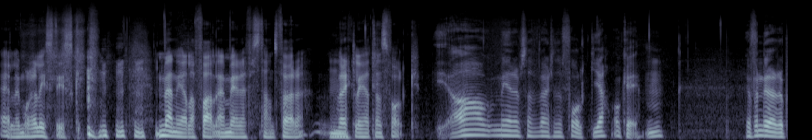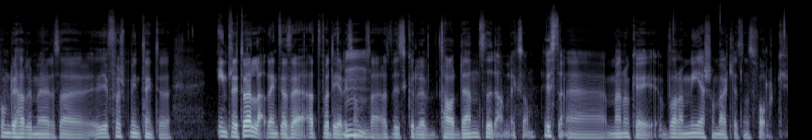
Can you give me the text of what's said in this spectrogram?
eller moralistisk. men i alla fall en mer representant för Mm. verklighetens folk. Ja, mer representant för verkligen folk. Ja, okej. Mm. Jag funderade på om det hade med så här, jag först min tänkte intellektuella tänkte jag säga, att var det liksom Mm. så här, att vi skulle ta den sidan liksom. Just. Eh, men okej, vara mer som verklighetens folk.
